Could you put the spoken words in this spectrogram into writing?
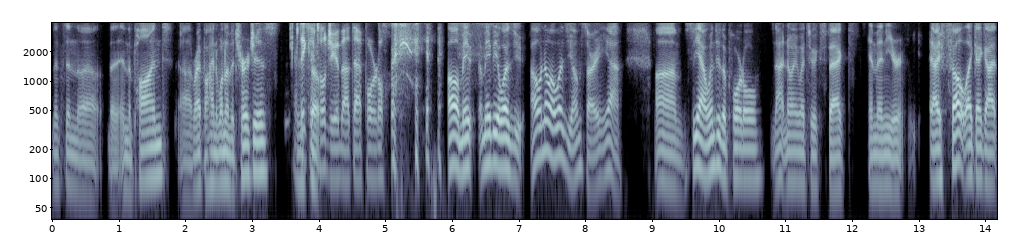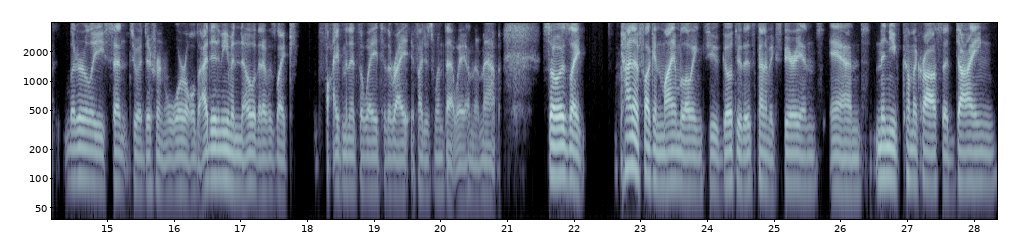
that's in the, the in the pond, uh, right behind one of the churches. I think so, I told you about that portal. oh, maybe maybe it was you. Oh no, it was you. I'm sorry. Yeah. Um. So yeah, I went through the portal, not knowing what to expect, and then you're. I felt like I got literally sent to a different world. I didn't even know that it was like five minutes away to the right if I just went that way on the map. So it was like kind of fucking mind blowing to go through this kind of experience. And then you come across a dying,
